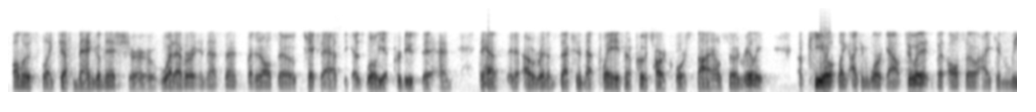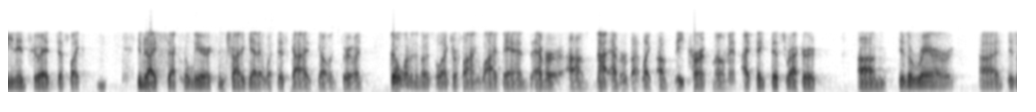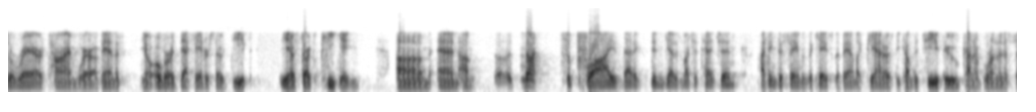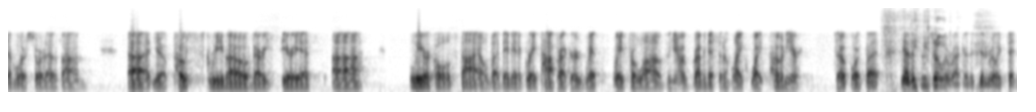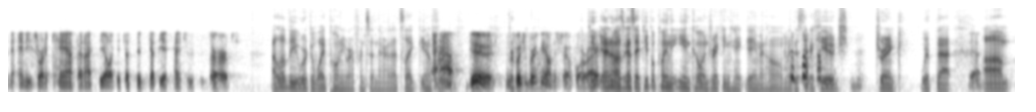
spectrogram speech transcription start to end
almost like Jeff Mangum-ish or whatever in that sense, but it also kicks ass because Will Yip produced it and they have a rhythm section that plays in a post-hardcore style. So it really appeal, like I can work out to it, but also I can lean into it just like you know, dissect the lyrics and try to get at what this guy's going through. And still one of the most electrifying live bands ever. Um, not ever, but like of the current moment. I think this record um, is a rare uh, is a rare time where a band that's you know over a decade or so deep, you know, starts peaking. Um, and I'm uh, not surprised that it didn't get as much attention. I think the same was the case with a band like Pianos Become the Teeth, who kind of run in a similar sort of um, uh, you know, post screamo, very serious, uh, lyrical style, but they made a great pop record with Wait for Love, you know, reminiscent of like White Pony or so forth. But yeah, this is just a record that didn't really fit into any sort of camp, and I feel like it just didn't get the attention it deserves. I love that you worked a White Pony reference in there. That's like you know, for, dude, that's what you bring me on the show for, right? I know. I was gonna say people playing the Ian Cohen drinking game at home. It's like a huge drink with that. Yeah. Um,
